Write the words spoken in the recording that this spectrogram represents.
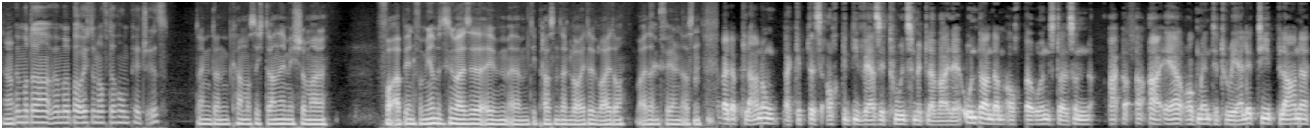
ja. wenn man da, wenn man bei euch dann auf der Homepage ist. Dann, dann kann man sich da nämlich schon mal vorab informieren, beziehungsweise eben ähm, die passenden Leute weiter, weiterempfehlen lassen. Bei der Planung, da gibt es auch diverse Tools mittlerweile, unter anderem auch bei uns, da ist ein AR, Augmented Reality Planer.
